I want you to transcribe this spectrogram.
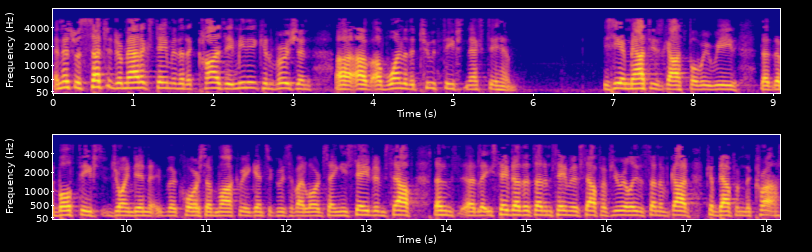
And this was such a dramatic statement that it caused the immediate conversion uh, of, of one of the two thieves next to him. You see, in Matthew's gospel, we read that the both thieves joined in the chorus of mockery against the crucified Lord, saying, He saved himself, let him, uh, he saved others, let him save himself. If you're really the Son of God, come down from the cross.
